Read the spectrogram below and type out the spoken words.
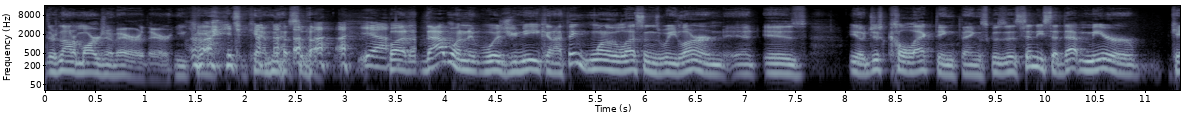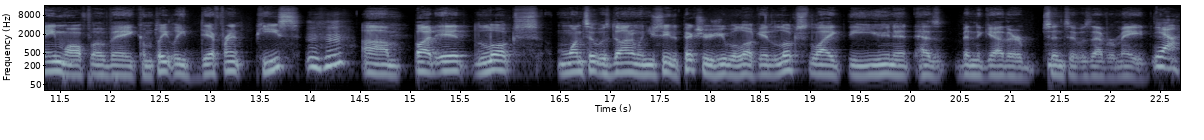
there's not a margin of error there. You can't right. you can't mess it up. yeah. But that one was unique, and I think one of the lessons we learned is you know, just collecting things. Because as Cindy said, that mirror came off of a completely different piece. Mm-hmm. Um, but it looks, once it was done, when you see the pictures, you will look, it looks like the unit has been together since it was ever made. Yeah.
